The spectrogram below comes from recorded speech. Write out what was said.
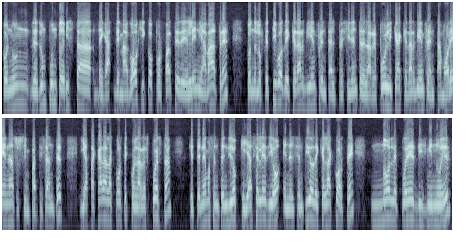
con un, desde un punto de vista de- demagógico por parte de Lenia Batres, con el objetivo de quedar bien frente al presidente de la República, quedar bien frente a Morena, sus simpatizantes, y atacar a la Corte con la respuesta que tenemos entendido que ya se le dio en el sentido de que la Corte no le puede disminuir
